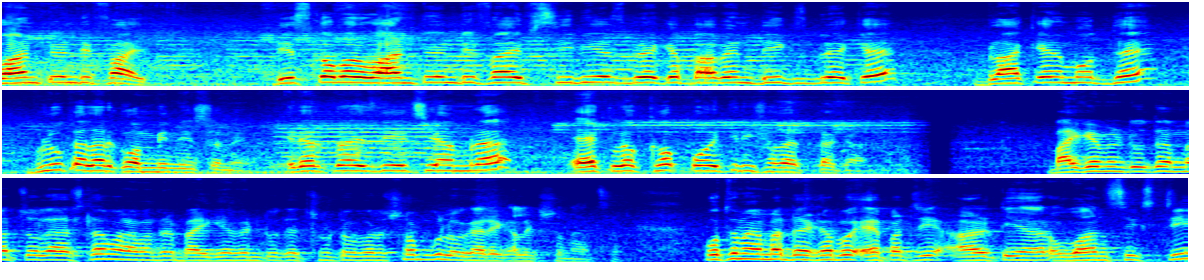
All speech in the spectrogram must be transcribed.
one twenty five Discover one twenty five CBS ব্রেকে পাবেন ডিস্ক ব্রেকে ব্ল্যাকের মধ্যে ব্লু কালার কম্বিনেশনে এটার প্রাইস দিয়েছি আমরা এক লক্ষ পঁয়ত্রিশ হাজার টাকা। বাইক হেভেন টুতে আমরা চলে আসলাম আর আমাদের বাইক হেভেন টুতে ছোটো বড় সবগুলো গাড়ি কালেকশন আছে। প্রথমে আমরা দেখাবো অ্যাপাচি আরটিআর ওয়ান সিক্সটি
